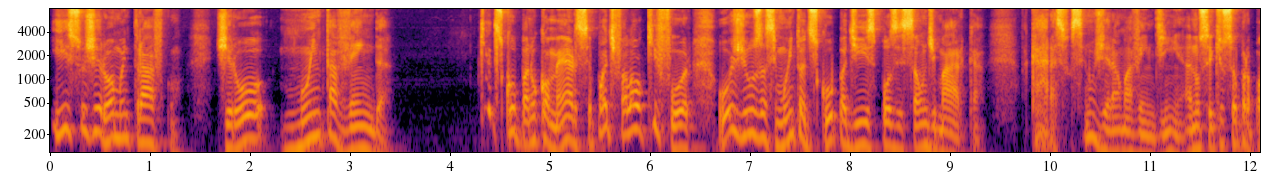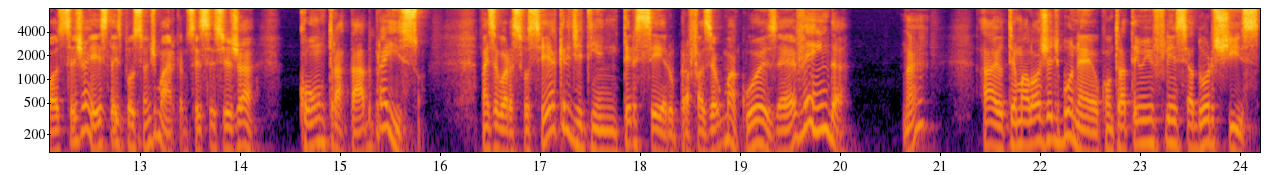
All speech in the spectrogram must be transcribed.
E isso gerou muito tráfego. Gerou muita venda. Que desculpa, no comércio você pode falar o que for. Hoje usa-se muito a desculpa de exposição de marca. Cara, se você não gerar uma vendinha, a não ser que o seu propósito seja esse da exposição de marca, não sei se você seja contratado para isso. Mas agora, se você acredita em terceiro para fazer alguma coisa, é venda, né? Ah, eu tenho uma loja de boné, eu contratei um influenciador X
